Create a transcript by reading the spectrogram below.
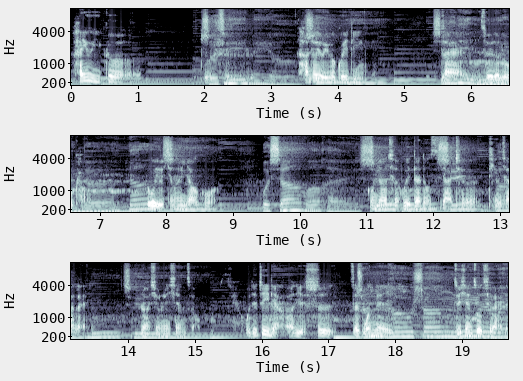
还有一个就是杭州有一个规定，在所有的路口，如果有行人要过，公交车会带动私家车停下来，让行人先走。我觉得这一点好像也是在国内最先做起来的。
